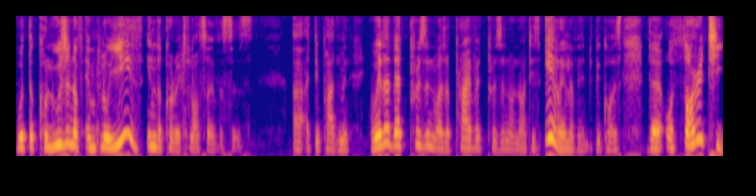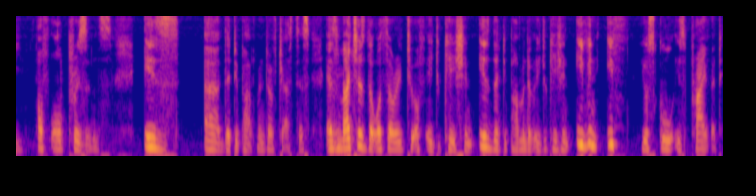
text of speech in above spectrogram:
with the collusion of employees in the correctional services. Uh, department, whether that prison was a private prison or not, is irrelevant because the authority of all prisons is uh, the Department of Justice, as mm. much as the authority of education is the Department of Education, even if your school is private.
